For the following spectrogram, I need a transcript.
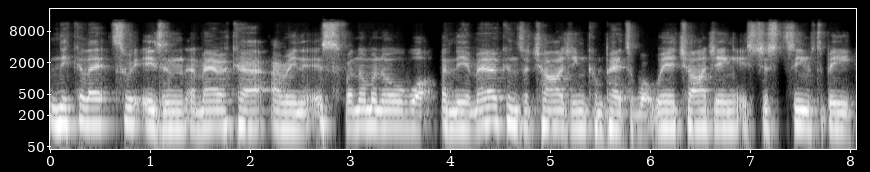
Nicolette is in America. I mean, it's phenomenal what and the Americans are charging compared to what we're charging. It just seems to be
